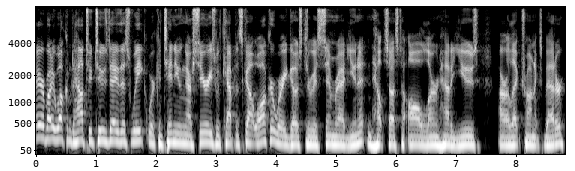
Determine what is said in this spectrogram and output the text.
Hey, everybody, welcome to How To Tuesday this week. We're continuing our series with Captain Scott Walker, where he goes through his Simrad unit and helps us to all learn how to use our electronics better.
